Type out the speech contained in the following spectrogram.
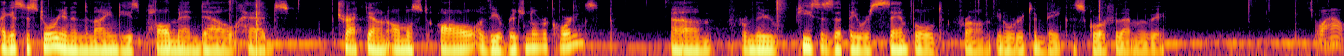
I guess historian in the 90s, Paul Mandell, had tracked down almost all of the original recordings um, from the pieces that they were sampled from in order to make the score for that movie. wow.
